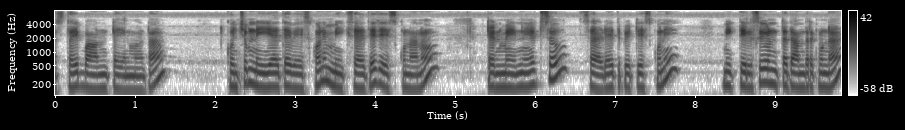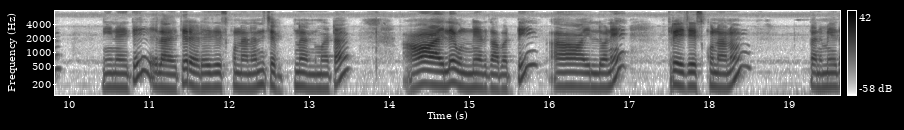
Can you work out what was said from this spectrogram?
వస్తాయి బాగుంటాయి అన్నమాట. కొంచెం నెయ్యి అయితే వేసుకొని మిక్స్ అయితే చేసుకున్నాను. టెన్ మినిట్స్ సైడ్ అయితే పెట్టేసుకొని మీకు తెలిసి ఉంటుంది అందరికన్నా నేనైతే ఇలా అయితే రెడీ చేసుకున్నానని చెప్తున్నాను అనమాట ఆ ఆయిలే ఉండేది కాబట్టి ఆ ఆయిల్లోనే ఫ్రై చేసుకున్నాను. పని మీద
